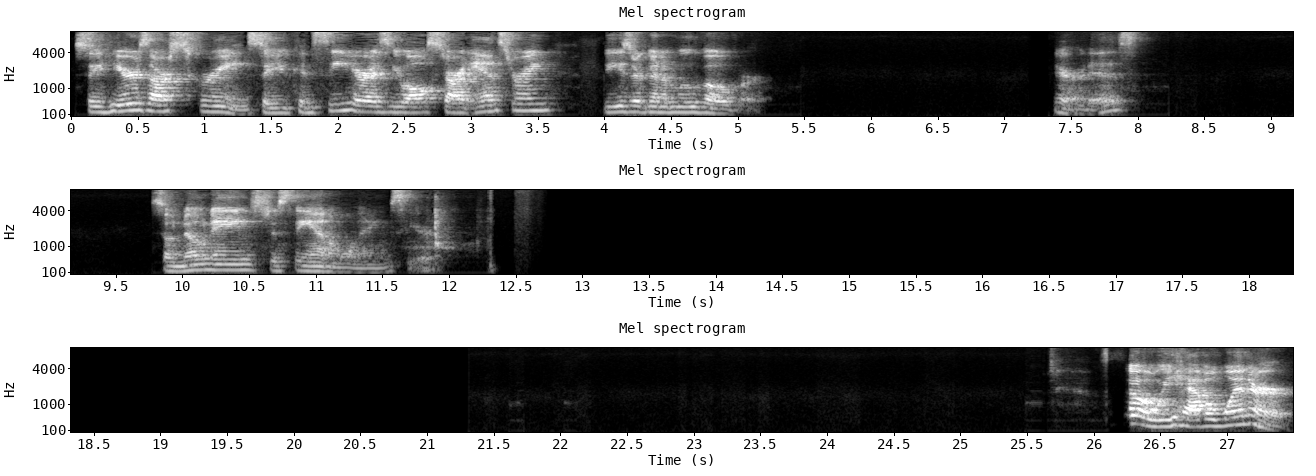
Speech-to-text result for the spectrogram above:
So here's our screen. So you can see here as you all start answering, these are gonna move over. There it is. So no names, just the animal names here. So we have a winner.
